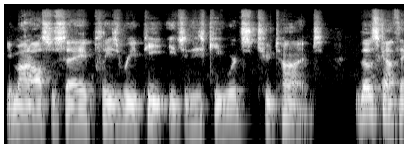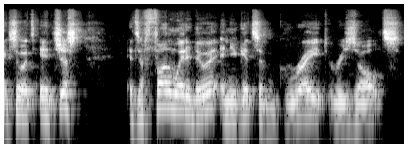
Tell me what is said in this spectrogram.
You might also say, please repeat each of these keywords two times. Those kind of things. So it's it's just it's a fun way to do it, and you get some great results.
